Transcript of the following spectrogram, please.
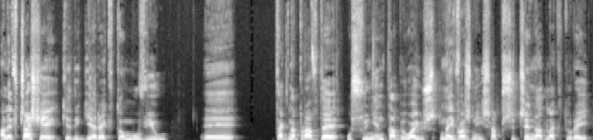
Ale w czasie, kiedy Gierek to mówił, y, tak naprawdę usunięta była już najważniejsza przyczyna, dla której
